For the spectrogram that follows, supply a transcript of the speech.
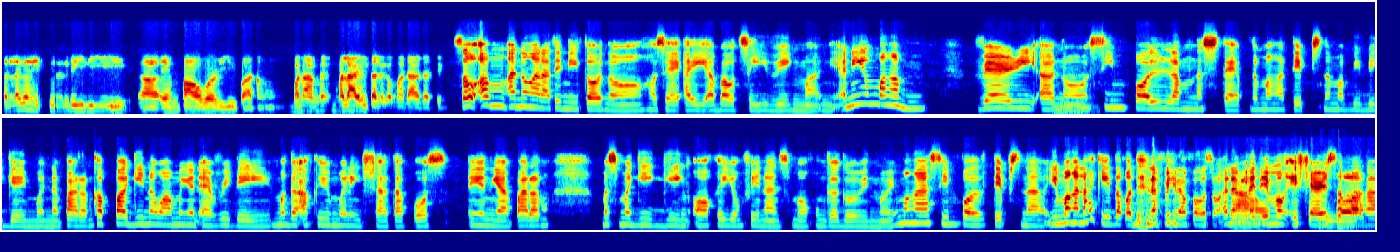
talagang it will really uh, empower you. Parang marami, malayo talaga madadating. So, ang ano nga natin dito, no, Jose, ay about saving money. Ano yung mga very ano, Mm. simple lang na step ng mga tips na mabibigay mo na parang kapag ginawa mo yun everyday, mag-accumulate siya tapos ayun nga, parang mas magiging okay yung finance mo kung gagawin mo. Yung mga simple tips na, yung mga nakikita ko din na pinapost mo, ano Wow. pwede mong i-share sa Yeah. mga,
